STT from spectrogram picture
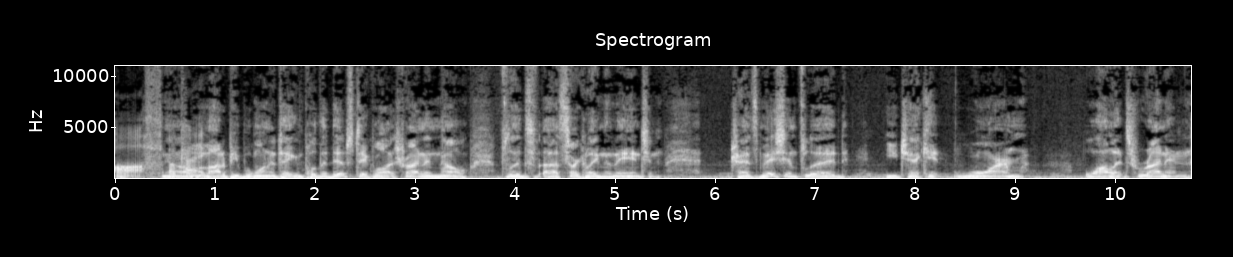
off. You know, okay. a lot of people want to take and pull the dipstick while it's running. No, fluid's uh, circulating in the engine. Transmission fluid, you check it warm while it's running.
